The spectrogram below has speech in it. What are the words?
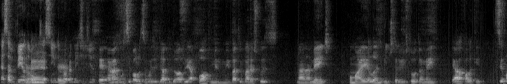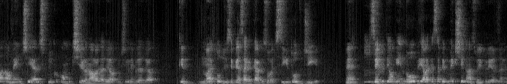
essa venda, É, vamos dizer assim, né, é. propriamente dito. É, é, mas como você falou, essa coisa de abrir a porta, me, me bateu várias coisas na, na mente. Como a Elane, que a gente entrevistou também, ela fala que semanalmente ela explica como que chega na loja dela, como chega na empresa dela. Porque não é todo dia você pensar que aquela pessoa vai te seguir todo dia. Né? Uhum. Sempre tem alguém novo e ela quer saber como é que chega na sua empresa. Né?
